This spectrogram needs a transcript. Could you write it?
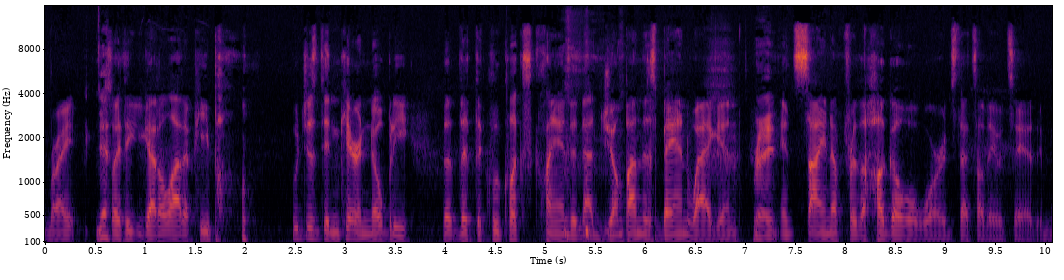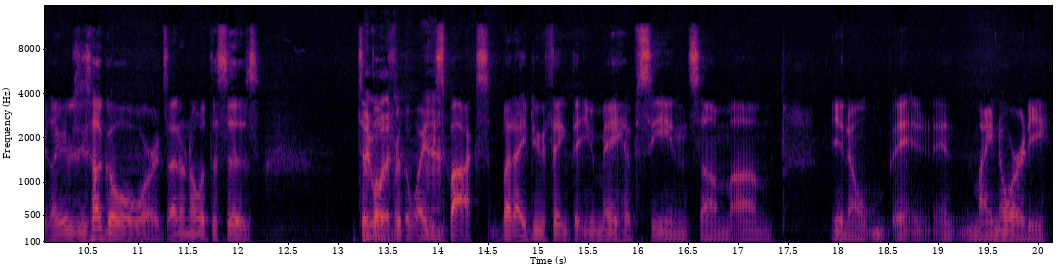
Right? Yeah. So I think you got a lot of people who just didn't care and nobody that the, the Ku Klux Klan did not jump on this bandwagon Right. and sign up for the Huggo Awards. That's how they would say it. They'd be like, "There's these Huggo Awards. I don't know what this is." To They vote would, for the Whitey yeah. Spocks, but I do think that you may have seen some, um, you know, in, in minority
